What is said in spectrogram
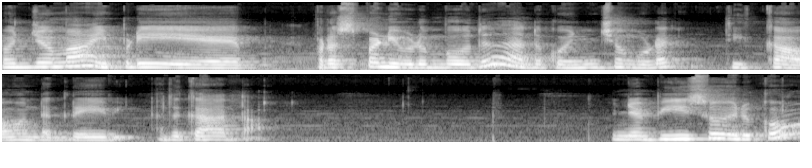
கொஞ்சமாக இப்படி ப்ரெஸ் பண்ணி விடும்போது அது கொஞ்சம் கூட திக்காகும் அந்த கிரேவி அதுக்காக தான். கொஞ்சம் பீஸும் இருக்கும்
